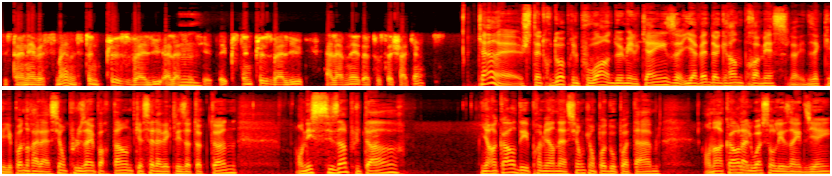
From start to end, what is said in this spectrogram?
c'est un investissement, mais c'est une plus-value à la Mm. société, puis c'est une plus-value à l'avenir de tous et chacun. Quand euh, Justin Trudeau a pris le pouvoir en 2015, il y avait de grandes promesses. Là. Il disait qu'il n'y a pas une relation plus importante que celle avec les Autochtones. On est six ans plus tard. Il y a encore des Premières Nations qui n'ont pas d'eau potable. On a encore la loi sur les Indiens.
